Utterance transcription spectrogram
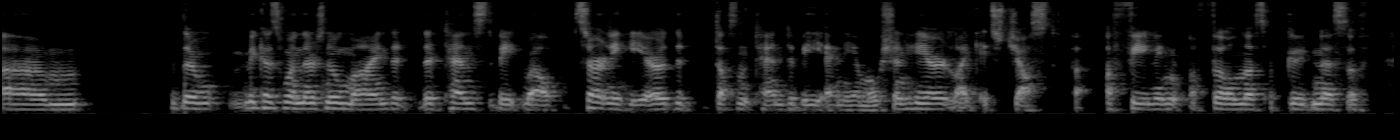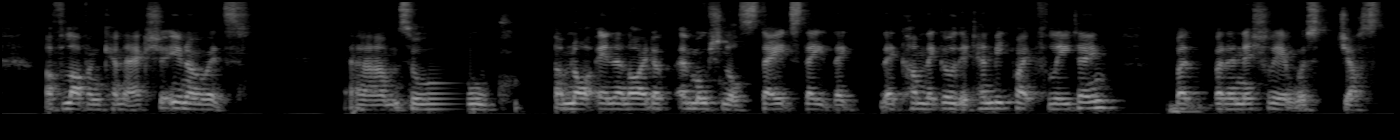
Um, there because when there's no mind, there, there tends to be well, certainly here there doesn't tend to be any emotion here. Like it's just a, feeling of fullness, of goodness, of of love and connection. You know, it's um, so I'm not in and out of emotional states. They they they come, they go. They tend to be quite fleeting, but but initially it was just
